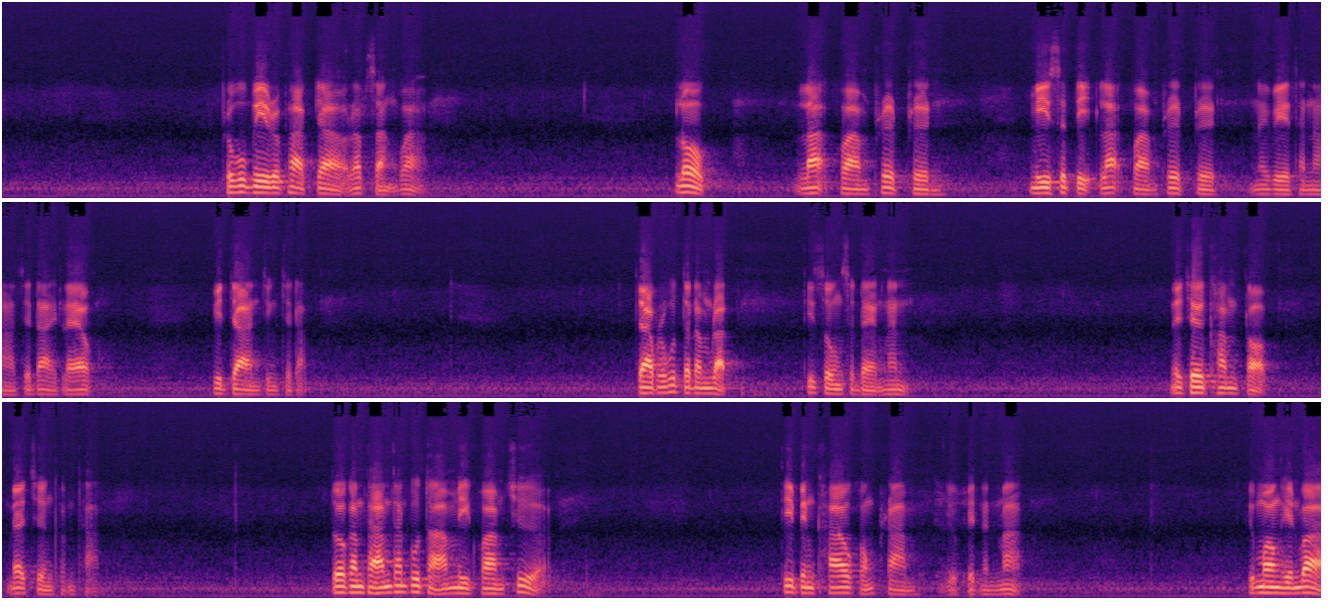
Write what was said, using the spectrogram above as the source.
พระผู้มีพระภาคเจ้ารับสั่งว่า โลกละความเพลิดเพลิน มีสติละความเพลิดเพลินในเวทนาจะได้แล้ว วิญญาณจึงจะดับ จากพระพุทธดำรัสที่ทรงแสดงนั้น ในเชิงคำตอบและเชิงคำถาม ตัวคำถามท่านผู้ถามมีความเชื่อ ที่เป็นข้าวของพรามอยู่เป็นนันมาก คือมองเห็นว่า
